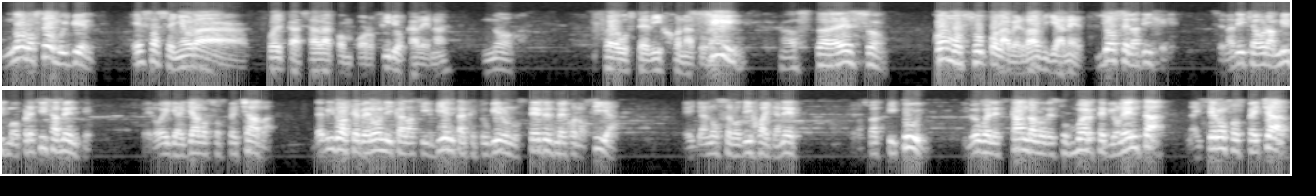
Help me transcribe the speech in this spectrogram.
No lo sé muy bien. ¿Esa señora fue casada con Porfirio Cadena? No. ¿Fue usted hijo natural? Sí, Hasta eso. ¿Cómo supo la verdad, Janet? yo se la dije. Se la dije ahora mismo, precisamente. Pero ella ya lo sospechaba, debido a que Verónica, la sirvienta que tuvieron ustedes, me conocía. Ella no se lo dijo a Janet, pero su actitud y luego el escándalo de su muerte violenta la hicieron sospechar.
